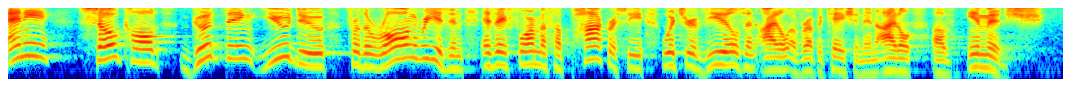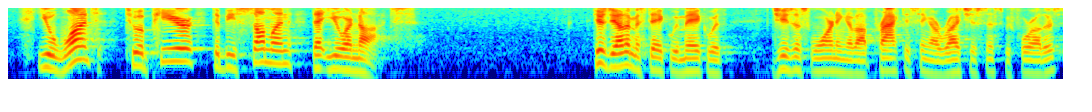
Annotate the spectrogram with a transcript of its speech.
Any so called good thing you do for the wrong reason is a form of hypocrisy which reveals an idol of reputation, an idol of image. You want to appear to be someone that you are not. Here's the other mistake we make with Jesus' warning about practicing our righteousness before others.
